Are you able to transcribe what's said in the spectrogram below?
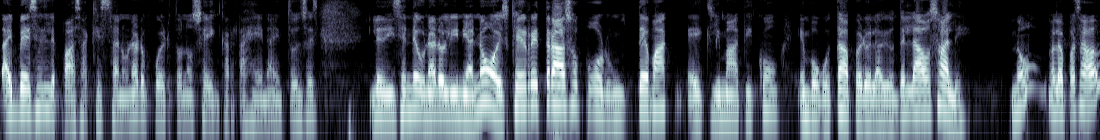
hay veces le pasa que está en un aeropuerto, no sé, en Cartagena, entonces le dicen de una aerolínea, no, es que hay retraso por un tema eh, climático en Bogotá, pero el avión del lado sale, ¿no? ¿No le ha pasado?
